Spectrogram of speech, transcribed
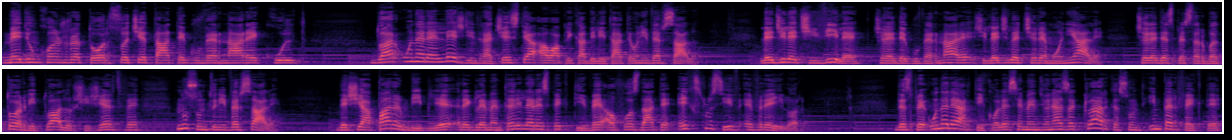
mediu înconjurător, societate, guvernare, cult, doar unele legi dintre acestea au aplicabilitate universală. Legile civile, cele de guvernare și legile ceremoniale, cele despre sărbători, ritualuri și jertfe, nu sunt universale. Deși apar în Biblie, reglementările respective au fost date exclusiv evreilor. Despre unele articole se menționează clar că sunt imperfecte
